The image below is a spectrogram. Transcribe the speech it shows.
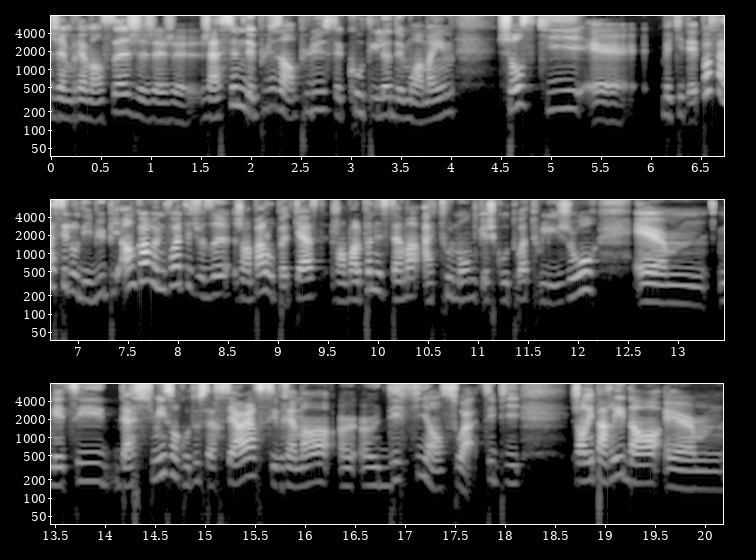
J'aime vraiment ça. J'assume de plus en plus ce côté-là de moi-même. Chose qui, euh, ben, qui était pas facile au début. Puis encore une fois, tu sais, je veux dire, j'en parle au podcast, j'en parle pas nécessairement à tout le monde que je côtoie tous les jours. Euh, mais tu sais, d'assumer son côté sorcière, c'est vraiment un, défi en soi. Tu sais, puis j'en ai parlé dans, euh,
